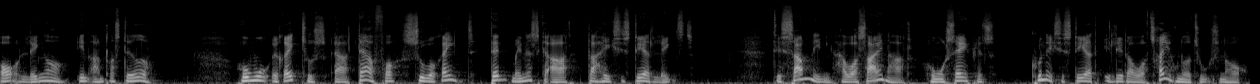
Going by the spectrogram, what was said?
år længere end andre steder. Homo erectus er derfor suverænt den menneskeart, der har eksisteret længst. Til sammenligning har vores egen art, Homo sapiens, kun eksisteret i lidt over 300.000 år.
